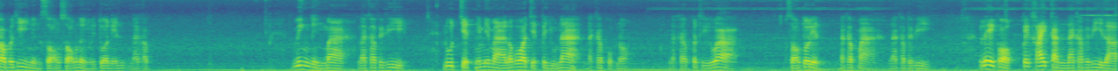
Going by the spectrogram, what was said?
เข้าไปที่ 1221 ในตัวเน้นนะครับ วิ่ง 1 มานะครับพี่พี่รูด 7 นี่ไม่มาเนอะเพราะว่า 7 ไปอยู่หน้านะครับผมเนาะนะครับก็ถือว่า 2 ตัวเด่นนะครับมานะครับพี่พี่ เลขออกคล้ายๆกันนะครับพี่ๆเรา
